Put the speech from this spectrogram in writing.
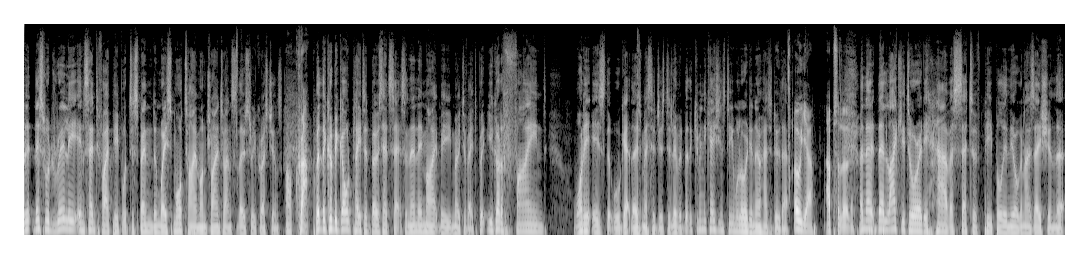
Th- This would really incentivize people to spend and waste more time on trying to answer those three questions. oh crap But they could be gold plated Bose headsets and then they might be motivated. But you've got to find what it is that will get those messages delivered. But the communications team will already know how to do that. oh yeah absolutely And they're, they're likely to already have a set of people in the organization that,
